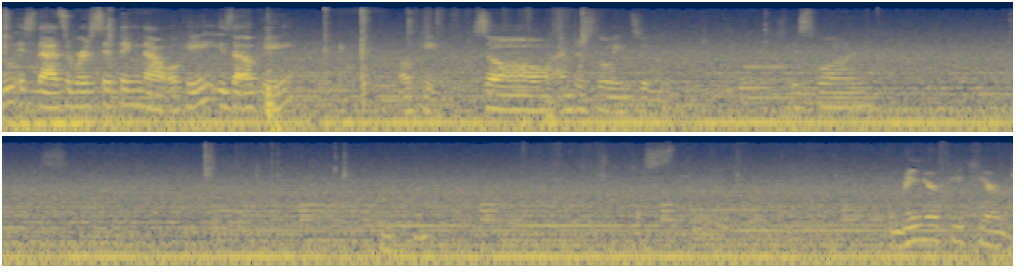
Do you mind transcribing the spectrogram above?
do is that so we're sitting now. Okay, is that okay? Okay. So I'm just going to this one. Bring your feet here, ma'am.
